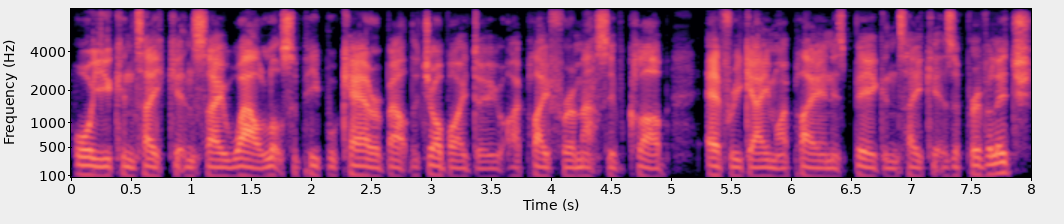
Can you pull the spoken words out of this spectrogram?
or you can take it and say, wow, lots of people care about the job I do. I play for a massive club. Every game I play in is big and take it as a privilege.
